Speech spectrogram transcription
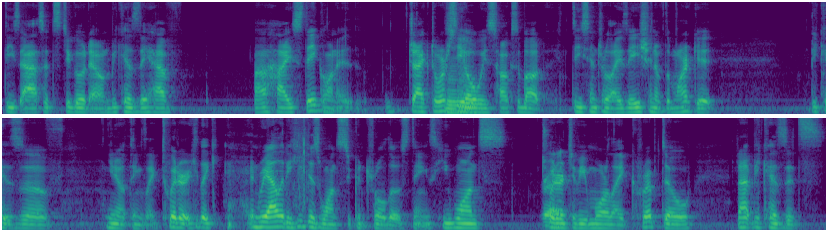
these assets to go down because they have a high stake on it. Jack Dorsey mm-hmm. always talks about decentralization of the market because of you know things like Twitter. He like in reality he just wants to control those things. He wants Twitter right. to be more like crypto not because it's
